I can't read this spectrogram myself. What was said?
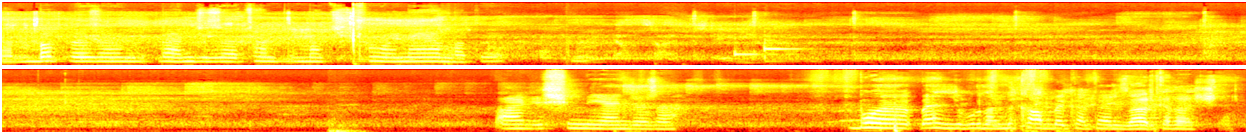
Yani Bakırcan bence zaten bu maç hiç oynayamadı. Bence şimdi yeneceğiz ha. Bu, bence buradan bir comeback atarız arkadaşlar.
